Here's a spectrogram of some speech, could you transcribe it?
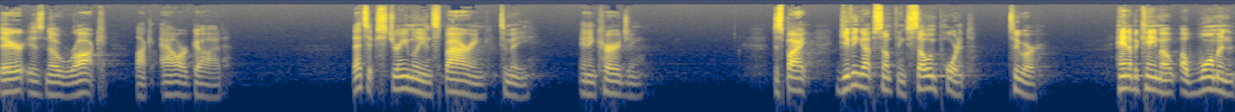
There is no rock like our God. That's extremely inspiring to me and encouraging. Despite giving up something so important to her, Hannah became a, a woman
